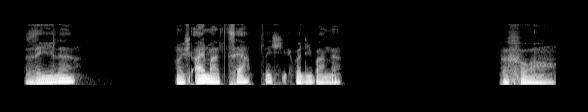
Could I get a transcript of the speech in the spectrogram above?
Seele euch einmal zärtlich über die Wange, bevor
